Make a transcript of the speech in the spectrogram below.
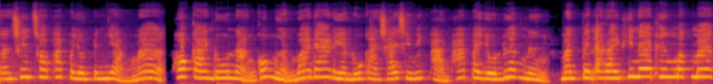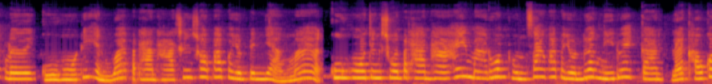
นั้นชื่นชอบภาพยนตร์เป็นอย่างมาก เพราะการดูหนังก็เหมือนว่าได้เรียนรู้การใช้ชีวิตผ่านภาพยนตร์เรื่องหนึ่ง มันเป็นอะไรที่น่าทึ่งมากๆเลย กูโฮที่เห็นว่าประธานฮาชื่นชอบภาพยนตร์เป็นอย่างมาก กูโฮจึงชวนประธานฮาให้มาร่วมทุนสร้างภาพยนตร์เรื่องนี้ด้วยกัน และเขาก็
